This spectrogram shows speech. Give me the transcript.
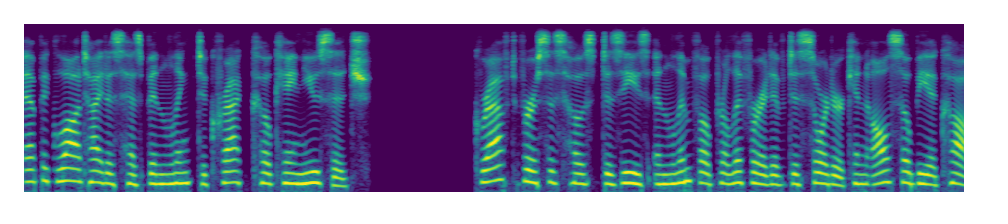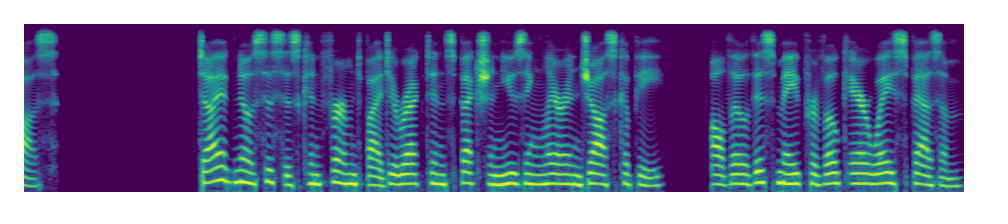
Epiglottitis has been linked to crack cocaine usage. Graft versus host disease and lymphoproliferative disorder can also be a cause. Diagnosis is confirmed by direct inspection using laryngoscopy, although this may provoke airway spasm.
